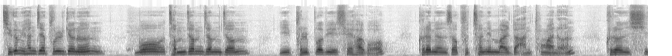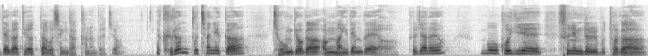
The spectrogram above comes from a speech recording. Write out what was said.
지금 현재 불교는 뭐 점점 점점 이 불법이 쇠하고 그러면서 부처님 말도 안 통하는 그런 시대가 되었다고 생각하는 거죠. 그런 부처니까 종교가 엉망이 된 거예요. 그러잖아요? 뭐 거기에 스님들부터가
